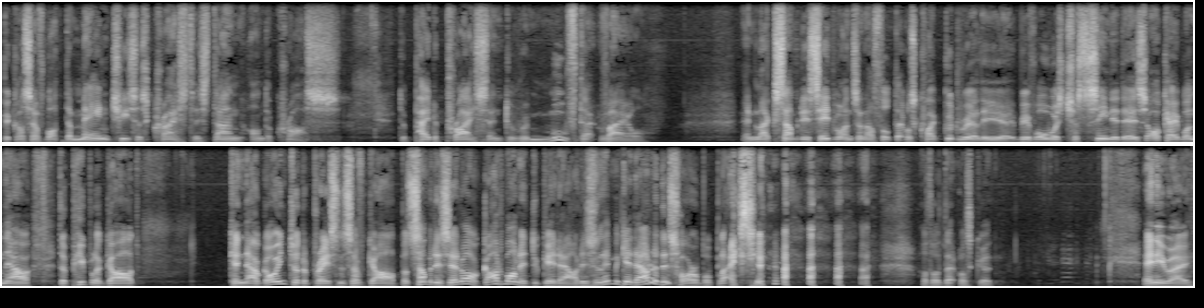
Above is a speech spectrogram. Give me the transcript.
because of what the man Jesus Christ has done on the cross to pay the price and to remove that veil and like somebody said once, and I thought that was quite good, really, uh, we've always just seen it as okay, well, now the people of God can now go into the presence of God. But somebody said, oh, God wanted to get out. He said, let me get out of this horrible place. I thought that was good. Anyway,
